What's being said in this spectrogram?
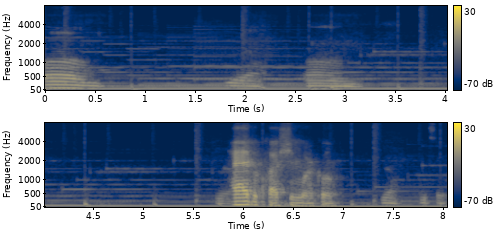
um yeah um I have a question, Marco. yeah it.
